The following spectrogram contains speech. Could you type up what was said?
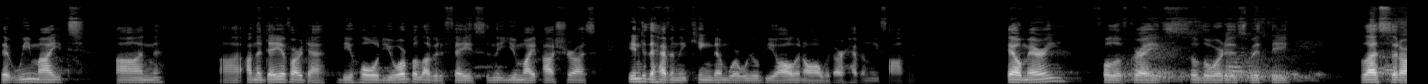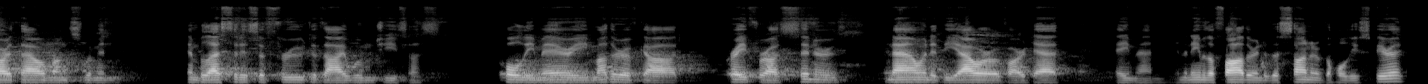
that we might, on, uh, on the day of our death, behold your beloved face, and that you might usher us into the heavenly kingdom where we will be all in all with our heavenly Father. Hail Mary, full of grace, the Lord is with thee. Blessed art thou amongst women, and blessed is the fruit of thy womb, Jesus. Holy Mary, Mother of God, pray for us sinners, now and at the hour of our death. Amen. In the name of the Father, and of the Son, and of the Holy Spirit,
